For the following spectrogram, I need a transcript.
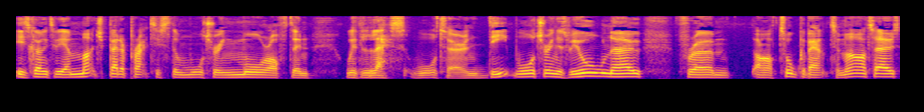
is going to be a much better practice than watering more often with less water. And deep watering, as we all know from our talk about tomatoes,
